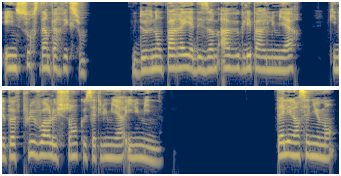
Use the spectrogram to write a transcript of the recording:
et une source d'imperfection. Nous devenons pareils à des hommes aveuglés par une lumière, qui ne peuvent plus voir le champ que cette lumière illumine. Tel est l'enseignement,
